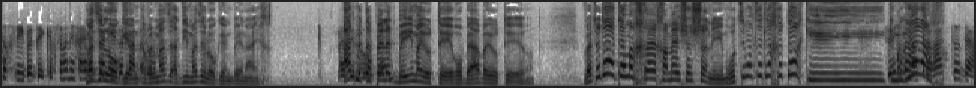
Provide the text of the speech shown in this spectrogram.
צריך להיבדק. עכשיו אני חייבת מה זה לא הוגן? אבל מה זה, עדי, מה זה לא הוגן בעינייך? זה את לא מטפלת? באימא יותר או באבא יותר, ואת יודעת, אתם אחרי חמש-שש שנים רוצים לתת לך יותר כי, כי זה מגיע כבר לך. הכרת תודה.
